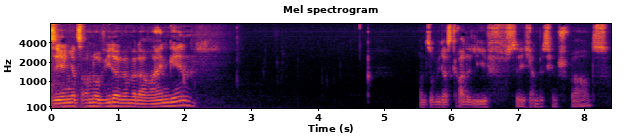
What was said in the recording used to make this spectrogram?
Seelen jetzt auch nur wieder, wenn wir da reingehen. Und so wie das gerade lief, sehe ich ein bisschen schwarz.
